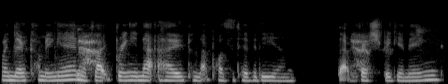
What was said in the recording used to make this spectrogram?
when they're coming in yeah. of like bringing that hope and that positivity and that yeah. fresh beginning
